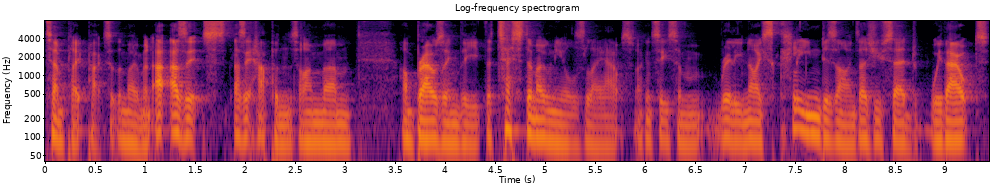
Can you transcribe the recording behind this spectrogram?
template packs at the moment. As it's as it happens, I'm um, I'm browsing the the testimonials layouts, I can see some really nice, clean designs, as you said, without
